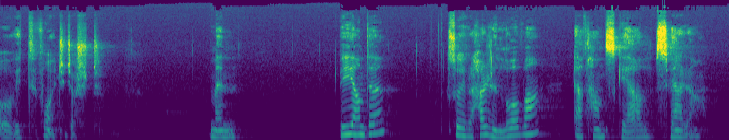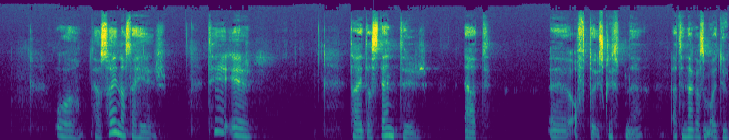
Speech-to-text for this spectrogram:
og vi får ikke gjørst men byande, så er Herren lova at han skal svære. Og det søgneste her, det er det stenter at eh, ofte i skriftene at det er noe som heter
